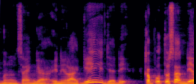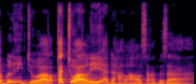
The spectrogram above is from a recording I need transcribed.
menurut saya nggak ini lagi jadi keputusan dia beli jual kecuali ada hal-hal sangat besar.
